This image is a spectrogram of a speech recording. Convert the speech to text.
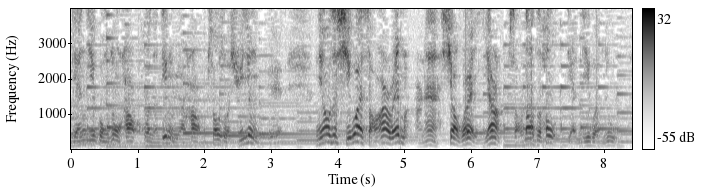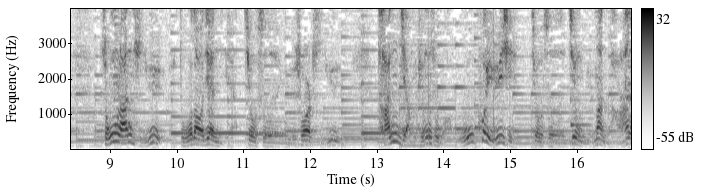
点击公众号或者订阅号，搜索徐静宇。你要是习惯扫二维码呢，效果也一样，扫到之后点击关注。总览体育，独到见解就是语说体育；谈讲评说，无愧于心就是静语漫谈。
